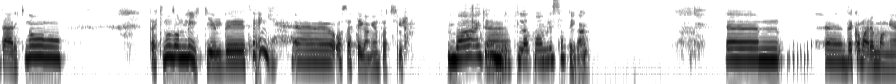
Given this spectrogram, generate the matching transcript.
det er ikke noe det er ikke noen sånn likegyldig ting å sette i gang en fødsel. Hva er grunnen til at man blir satt i gang? Ehm, eh, det kan være mange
